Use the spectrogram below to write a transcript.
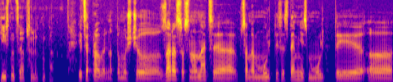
дійсно, це абсолютно так. І це правильно, тому що зараз основне це саме мультисистемність, мульти. Е,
